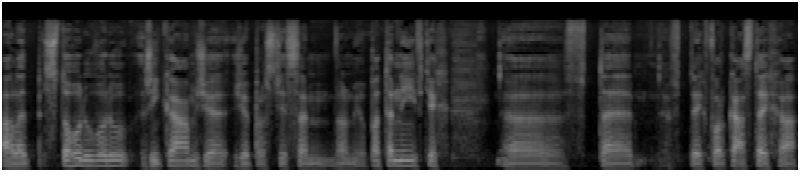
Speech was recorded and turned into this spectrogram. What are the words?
ale z toho důvodu říkám, že, že prostě jsem velmi opatrný v těch, eh, v té, v těch forecastech a,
